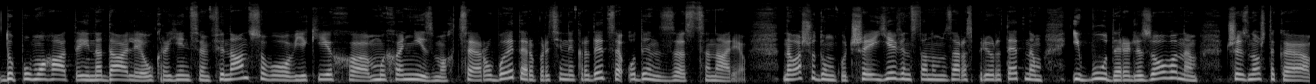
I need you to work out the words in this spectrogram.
допомагати і надалі українцям фінансово, в яких е, механізмах це робити. Репараційний кредит це один з сценаріїв. На вашу думку, чи є він станом зараз пріоритетним і буде реалізованим, чи знову ж таки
